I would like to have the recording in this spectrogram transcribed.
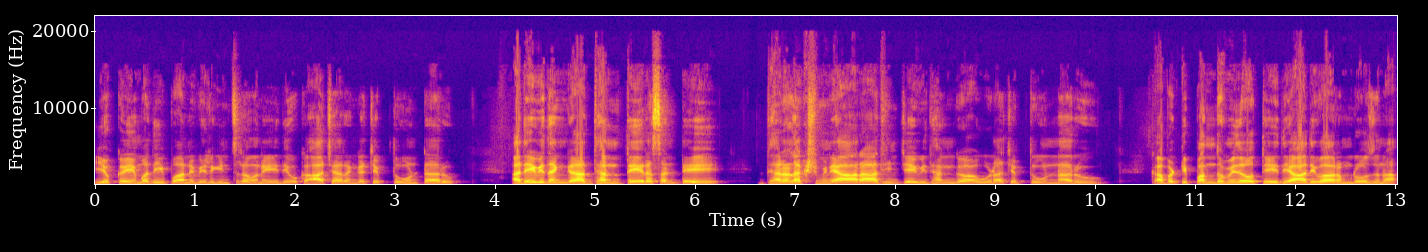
ఈ యొక్క యమదీపాన్ని వెలిగించడం అనేది ఒక ఆచారంగా చెప్తూ ఉంటారు. అదేవిధంగా ధన్ తేరస్ అంటే ధనలక్ష్మిని ఆరాధించే విధంగా కూడా చెప్తూ ఉన్నారు. కాబట్టి పంతొమ్మిదవ తేదీ ఆదివారం రోజున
